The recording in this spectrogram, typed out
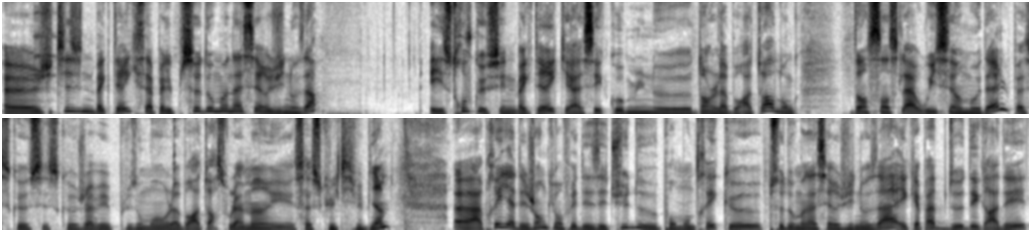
J'utilise une bactérie qui s'appelle Pseudomonas aeruginosa. Et il se trouve que c'est une bactérie qui est assez commune dans le laboratoire. Donc, dans ce sens-là, oui, c'est un modèle, parce que c'est ce que j'avais plus ou moins au laboratoire sous la main et ça se cultive bien. Euh, après, il y a des gens qui ont fait des études pour montrer que Pseudomonas aeruginosa est capable de dégrader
